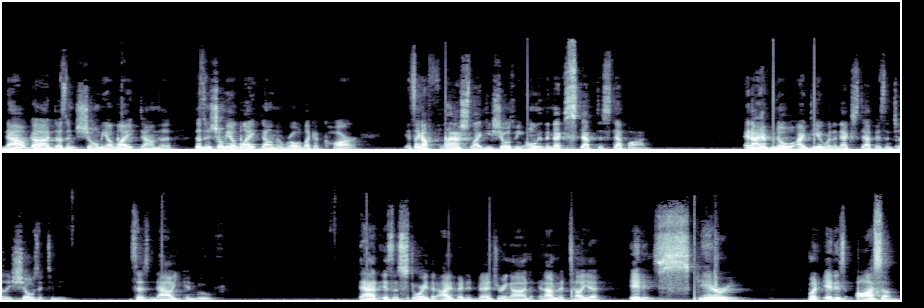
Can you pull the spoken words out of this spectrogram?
Now God doesn't show me a light down the, doesn't show me a light down the road like a car. It's like a flashlight. He shows me only the next step to step on. And I have no idea where the next step is until he shows it to me. He says, now you can move. That is a story that I've been adventuring on, and I'm going to tell you, it is scary, but it is awesome.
